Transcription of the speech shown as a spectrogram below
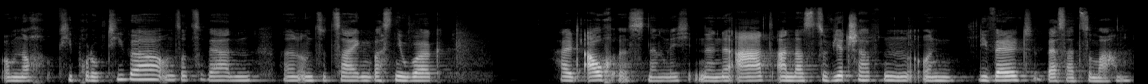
um noch viel produktiver und so zu werden, sondern um zu zeigen, was New Work halt auch ist, nämlich eine Art, anders zu wirtschaften und die Welt besser zu machen.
